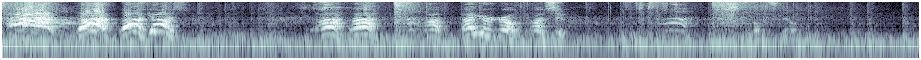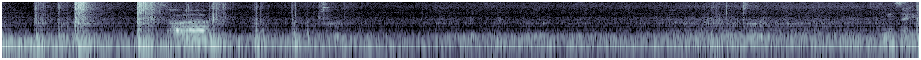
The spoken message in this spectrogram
Ah! Ah! Oh, gosh! Ah! Ah! Ah! Ah, you're a girl! Oh, shoot. Hold still. So, uh... Give me a second.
